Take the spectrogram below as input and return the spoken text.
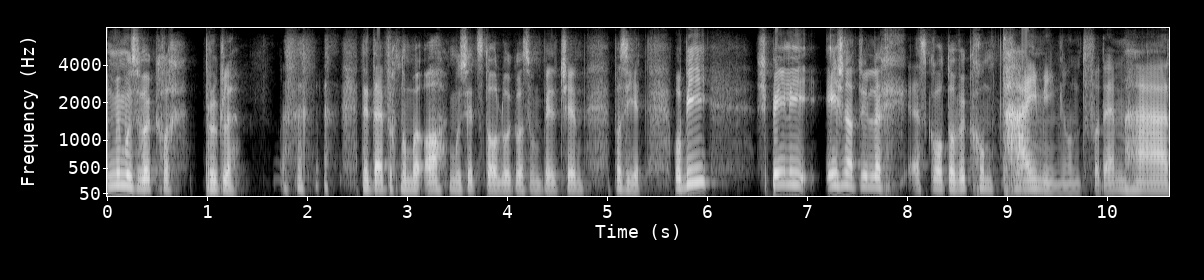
man muss wirklich prügeln. nicht einfach nur, ah, ich muss jetzt da schauen, was auf dem Bildschirm passiert. Wobei, Spiele ist natürlich, es geht da wirklich um Timing und von dem her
